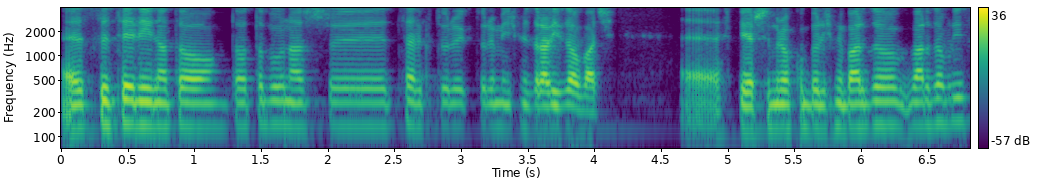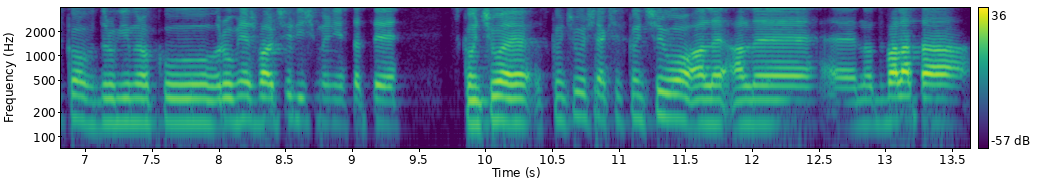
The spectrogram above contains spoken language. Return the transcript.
e, z Sycylii, no to, to, to był nasz cel, który, który mieliśmy zrealizować. W pierwszym roku byliśmy bardzo, bardzo blisko, w drugim roku również walczyliśmy. Niestety skończyło, skończyło się jak się skończyło, ale, ale no dwa lata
